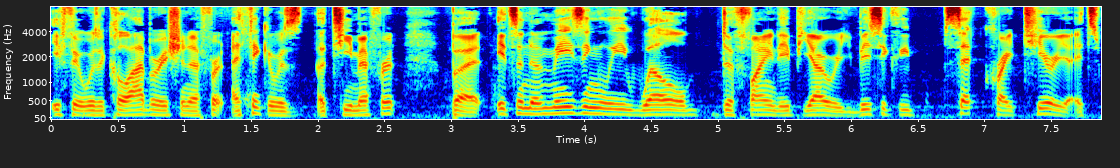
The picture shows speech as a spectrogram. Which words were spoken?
if it was a collaboration effort. I think it was a team effort, but it's an amazingly well defined API where you basically set criteria. It's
